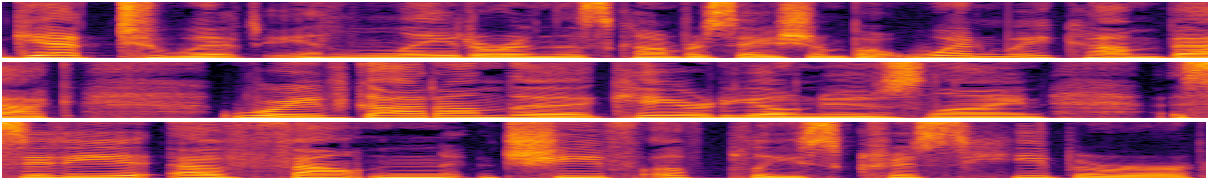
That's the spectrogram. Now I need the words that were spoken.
get to it in, later in this conversation, but when we come back, we've got on the KRDO Newsline City of Fountain Chief of Police Chris Heberer,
